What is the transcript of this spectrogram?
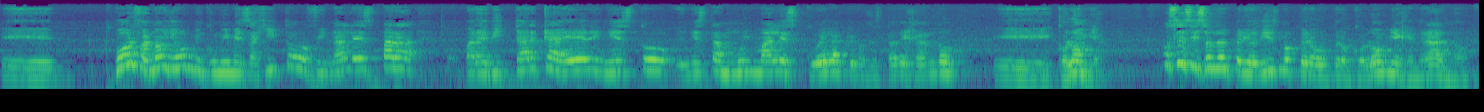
Eh, porfa, no, yo mi, mi mensajito final es para, para evitar caer en esto, en esta muy mala escuela que nos está dejando eh, Colombia. No sé si solo el periodismo, pero, pero Colombia en general, ¿no?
